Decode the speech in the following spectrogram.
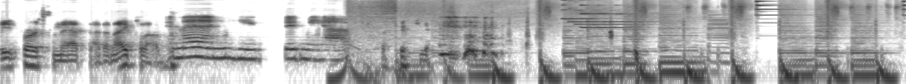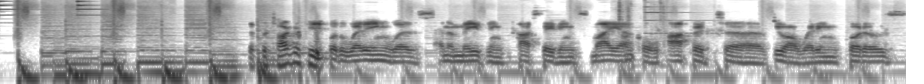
We first met at a nightclub. And then he stood me up. The photography for the wedding was an amazing cost savings. My uncle offered to do our wedding photos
